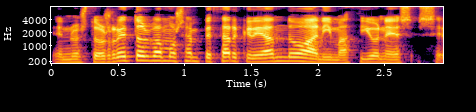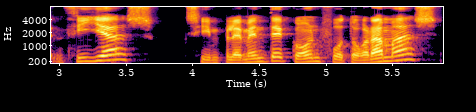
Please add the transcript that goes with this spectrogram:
En nuestros retos vamos a empezar creando animaciones sencillas, simplemente con fotogramas,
